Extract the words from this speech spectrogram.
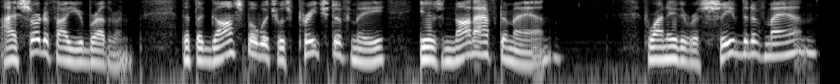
I certify you, brethren, that the gospel which was preached of me is not after man, for I neither received it of man,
